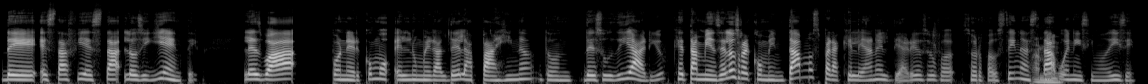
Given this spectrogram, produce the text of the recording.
de esta fiesta lo siguiente. Les voy a poner como el numeral de la página don- de su diario, que también se los recomendamos para que lean el diario de Sor Fa- Sor Faustina. Está Amén. buenísimo. Dice,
